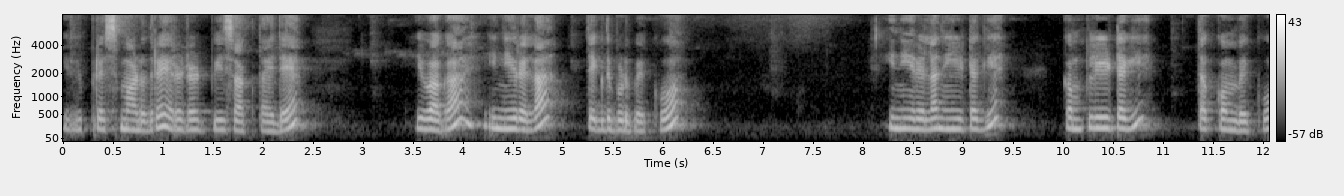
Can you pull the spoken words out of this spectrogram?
ಇಲ್ಲಿ ಪ್ರೆಸ್ ಮಾಡಿದ್ರೆ ಎರಡೆರಡು ಪೀಸ್ ಆಗ್ತಾಯಿದೆ ಇವಾಗ ಈ ನೀರೆಲ್ಲ ತೆಗೆದು ಬಿಡಬೇಕು. ಈ ನೀರೆಲ್ಲ ನೀಟಾಗಿ, ಕಂಪ್ಲೀಟಾಗಿ ತಕ್ಕೊಬೇಕು.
